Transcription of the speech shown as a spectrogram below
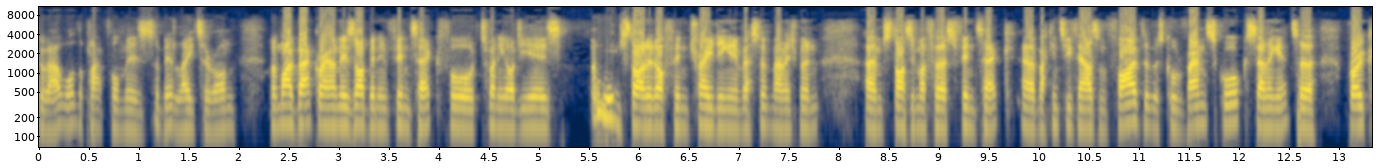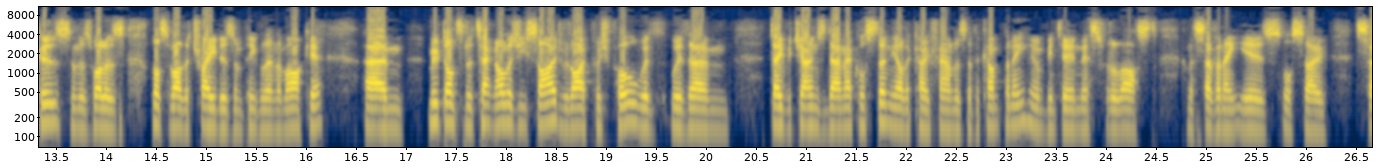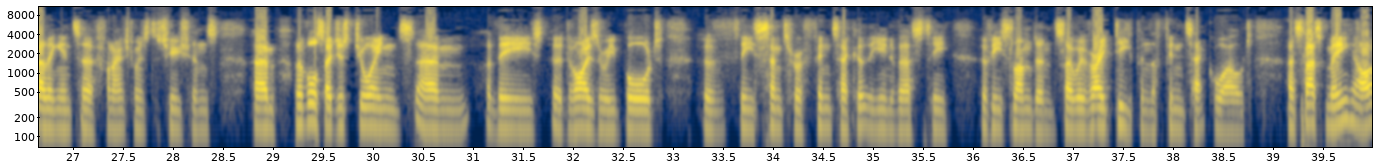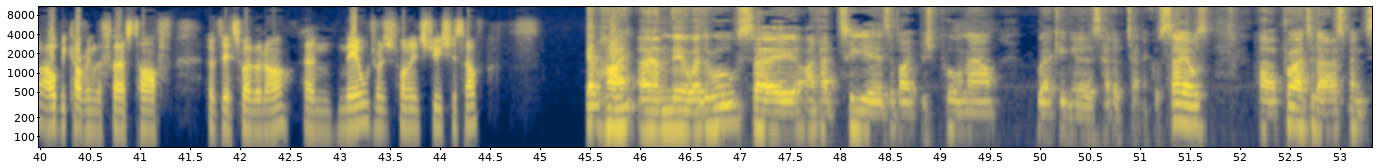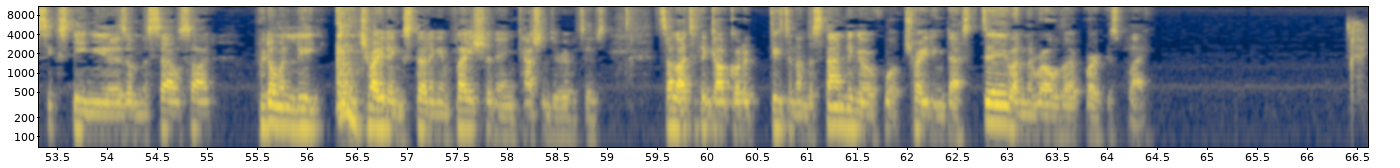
about what the platform is a bit later on. But my background is I've been in fintech for 20 odd years. started off in trading and investment management. Um, started my first fintech uh, back in 2005 that was called Newsquawk, selling it to brokers and as well as lots of other traders and people in the market. Um, moved on to the technology side with iPushPull with with um, David Jones and Dan Eccleston, the other co-founders of the company, who have been doing this for the last kind of seven, eight years or so, selling into financial institutions. Um, and I've also just joined um, the advisory board of the Centre of FinTech at the University of East London. So we're very deep in the FinTech world. And so that's me. I'll, I'll be covering the first half of this webinar. And Neil, do you just want to introduce yourself? Yep, hi, I'm Neil Weatherall. So I've had two years of Pool now working as head of technical sales. Uh, prior to that, I spent 16 years on the sales side, predominantly trading sterling inflation in cash and derivatives. So I like to think I've got a decent understanding of what trading desks do and the role that brokers play.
